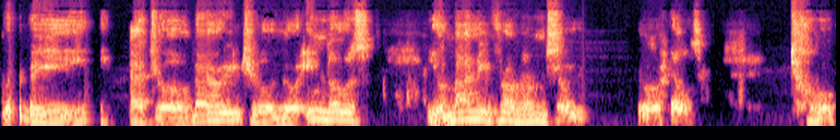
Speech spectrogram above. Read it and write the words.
would be about your marriage or your in-laws, your money problems or your health. Talk.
